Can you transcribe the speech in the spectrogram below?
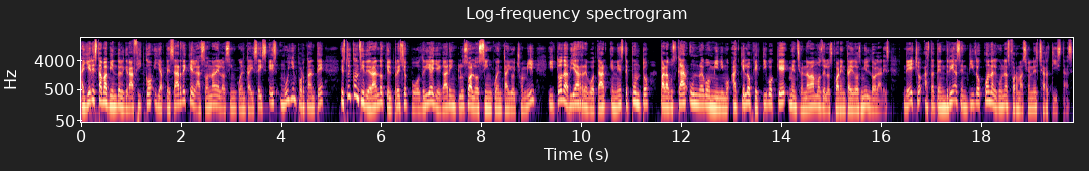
Ayer estaba viendo el gráfico y a pesar de que la zona de los 56 es muy importante, estoy considerando que el precio podría llegar incluso a los 58 mil y todavía rebotar en este punto para buscar un nuevo mínimo, aquel objetivo que mencionábamos de los 42 mil dólares. De hecho, hasta tendría sentido con algunas formaciones chartistas.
